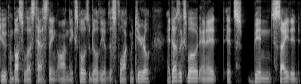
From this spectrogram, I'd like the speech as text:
do combustible dust testing on the explosibility of this flock material. It does explode, and it it's been cited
